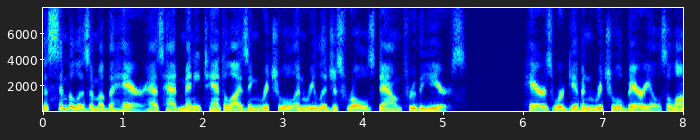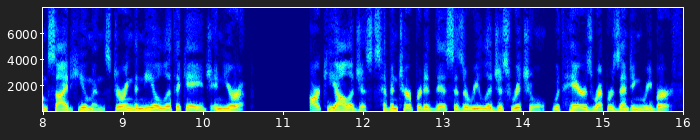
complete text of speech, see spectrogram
The symbolism of the hare has had many tantalizing ritual and religious roles down through the years. Hares were given ritual burials alongside humans during the Neolithic Age in Europe. Archaeologists have interpreted this as a religious ritual, with hares representing rebirth.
